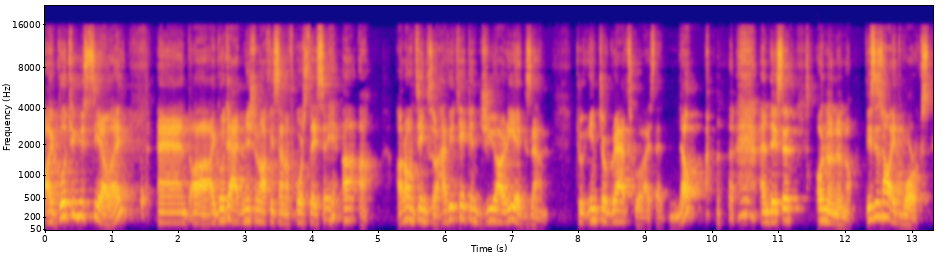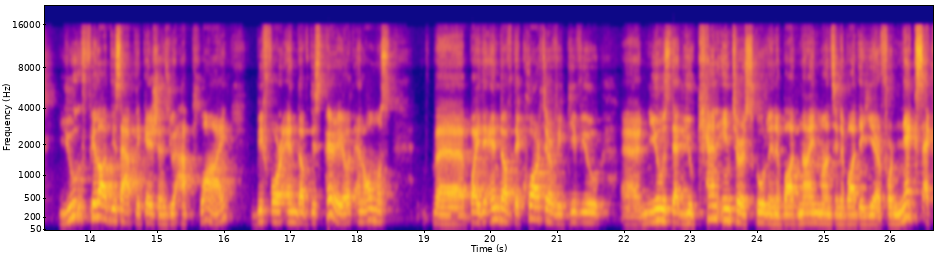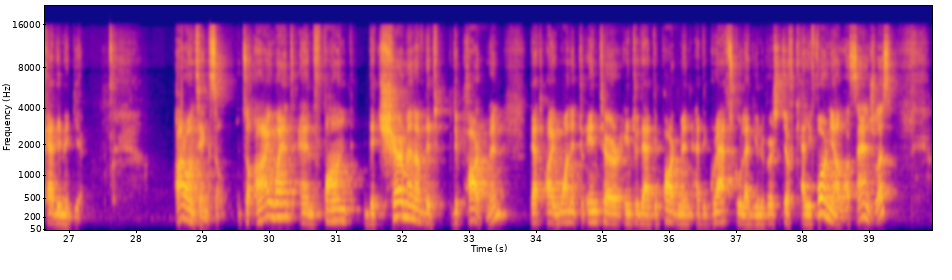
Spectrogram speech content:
I go to UCLA and uh, I go to admission office, and of course they say, "Uh, uh-uh, I don't think so. Have you taken GRE exam to enter grad school?" I said, "Nope," and they said, "Oh no, no, no. This is how it works. You fill out these applications, you apply before end of this period, and almost uh, by the end of the quarter, we give you." Uh, news that you can enter a school in about nine months, in about a year for next academic year. I don't think so. So I went and found the chairman of the t- department that I wanted to enter into that department at the grad school at University of California, Los Angeles.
